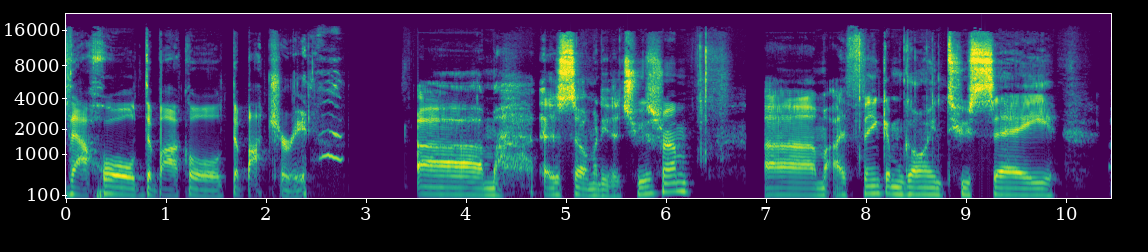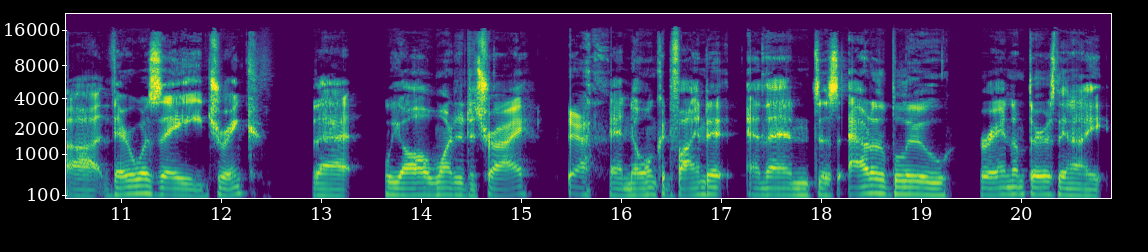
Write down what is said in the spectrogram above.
That whole debacle, debauchery. Um, there's so many to choose from. Um, I think I'm going to say uh, there was a drink that we all wanted to try Yeah. and no one could find it. And then just out of the blue, random Thursday night,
